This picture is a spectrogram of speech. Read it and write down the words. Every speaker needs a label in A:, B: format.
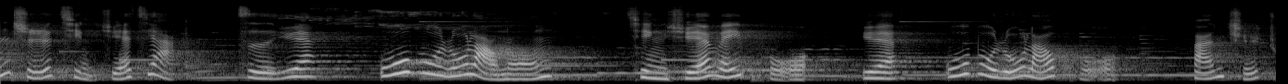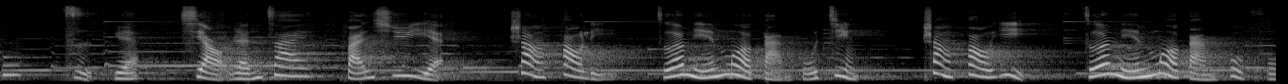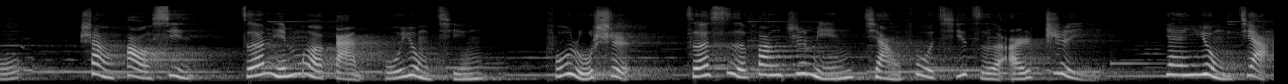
A: 樊迟请学驾。子曰：“吾不如老农。”请学为仆。曰：“吾不如老仆。”樊迟出。子曰：“小人哉，樊须也！上好礼，则民莫敢不敬；上好义，则民莫敢不服；上好信，则民莫敢不用情。夫如是，则四方之民强负其子而治矣。焉用驾？”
